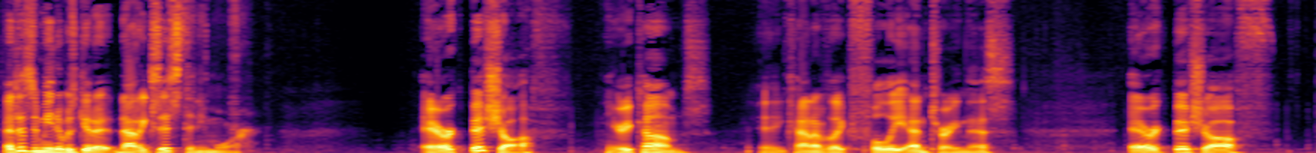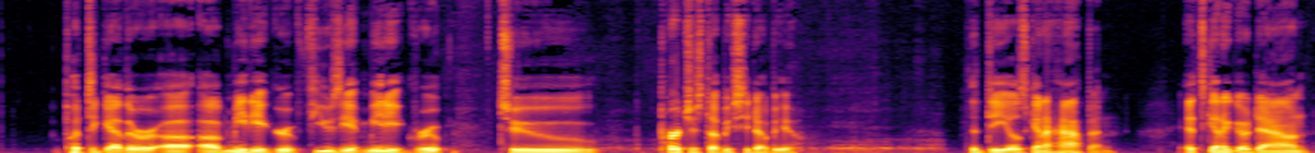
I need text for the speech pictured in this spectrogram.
That doesn't mean it was going to not exist anymore. Eric Bischoff, here he comes, eh, kind of like fully entering this. Eric Bischoff put together a, a media group, Fusient Media Group, to purchase WCW. The deal's going to happen. It's going to go down,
